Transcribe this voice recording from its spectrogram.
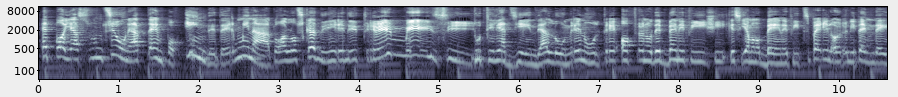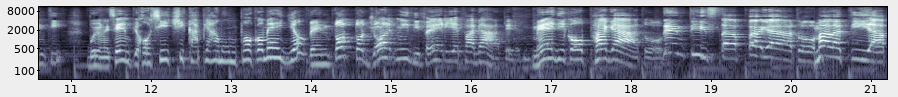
e poi assunzione a tempo indeterminato allo scadere dei tre mesi. Tutte le aziende a Londra inoltre offrono dei benefici che si chiamano benefits per i loro dipendenti. Vuoi un esempio? Così ci capiamo un poco meglio? 28 giorni di ferie pagate, medico pagato, dentista pagato, ma malattia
